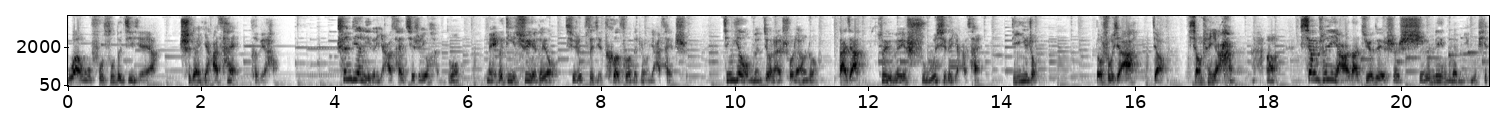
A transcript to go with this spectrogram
万物复苏的季节呀，吃点芽菜特别好。春天里的芽菜其实有很多，每个地区也都有其实自己特色的这种芽菜吃。今天我们就来说两种大家最为熟悉的芽菜。第一种，都熟悉啊，叫香椿芽啊。香椿芽呢，绝对是时令的名品，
